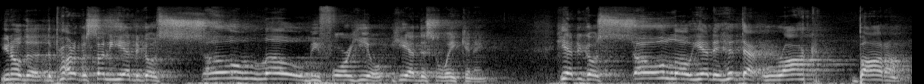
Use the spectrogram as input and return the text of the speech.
You know, the, the prodigal son, he had to go so low before he, he had this awakening. He had to go so low, he had to hit that rock bottom.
